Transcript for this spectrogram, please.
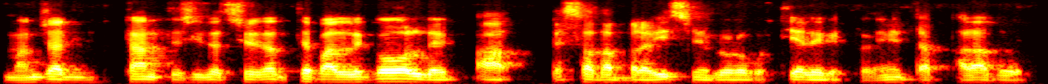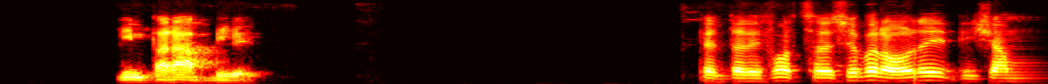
mangiati tante situazioni, tante palle gol, ma è stata bravissima il loro portiere che praticamente ha parato l'imparabile. Per dare forza alle sue parole, diciamo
